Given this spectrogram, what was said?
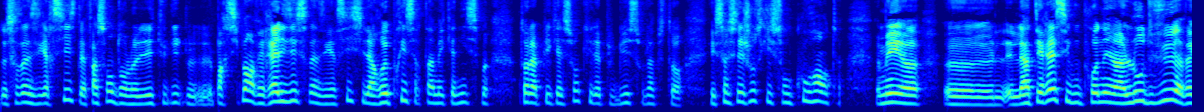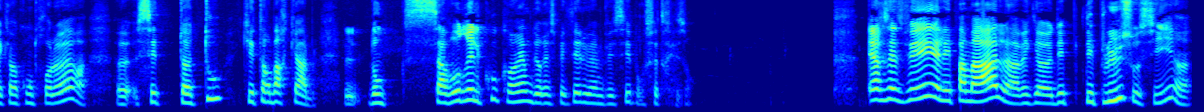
de certains exercices, la façon dont le, participant avait réalisé certains exercices, il a repris certains mécanismes dans l'application qu'il a publié sur l'App Store. Et ça, c'est des choses qui sont courantes. Mais l'intérêt, si vous prenez un lot de vues avec un contrôleur, c'est un tout qui est embarquable. Donc ça vaudrait le coup quand même de respecter le MVC pour cette raison. RZV, elle est pas mal, avec euh, des, plus aussi, hein.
